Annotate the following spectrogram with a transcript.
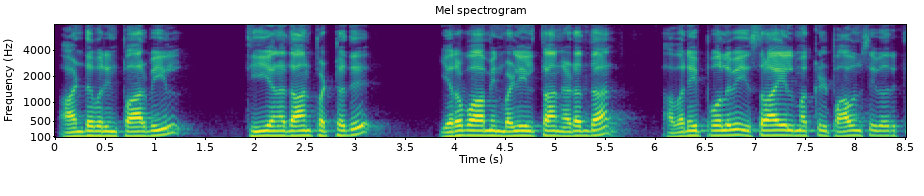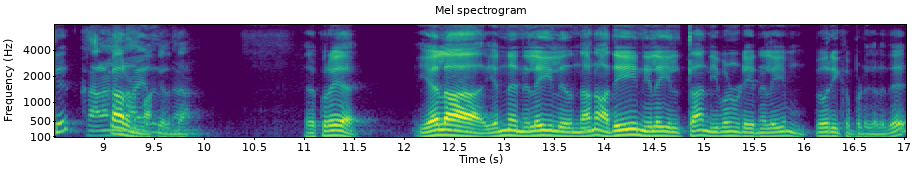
ஆண்டவரின் பார்வையில் தீயனதான் பட்டது. இரவாமின் வழியில்தான் நடந்தான். அவனைப் போலவே இஸ்ராயல் மக்கள் பாவம் செய்வதற்கு காரணமாக இருந்தான். குறைய ஏலா என்ன நிலையில் இருந்தானோ அதே நிலையில்தான் இவனுடைய நிலையும் விவரிக்கப்படுகிறது.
